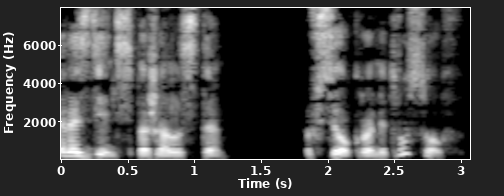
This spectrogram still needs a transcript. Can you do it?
Разденьтесь, пожалуйста. Все, кроме трусов".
